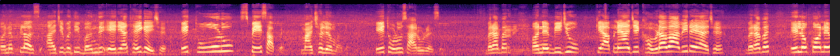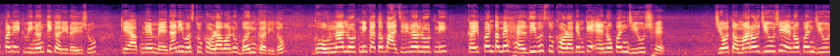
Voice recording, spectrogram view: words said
અને પ્લસ આ જે બધી બંધ એરિયા થઈ ગઈ છે, એ થોડું સ્પેસ આપે માછલીઓ માટે. એ થોડું સારું રહેશે. બરાબર? અને બીજું કે આપણે આ જે ખવડાવવા આવી રહ્યા છે, બરાબર? એ લોકોને પણ એક વિનંતી કરી રહી છું કે આપણે મેદાની વસ્તુ ખવડાવવાનું બંધ કરી દો. ઘઉંના લોટની કાં તો બાજરીના લોટની કંઈ પણ તમે હેલ્ધી વસ્તુ ખવડાવો, કેમ કે એનો પણ જીવ છે. જેવો તમારો જીવ છે, એનો પણ જીવ છે.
